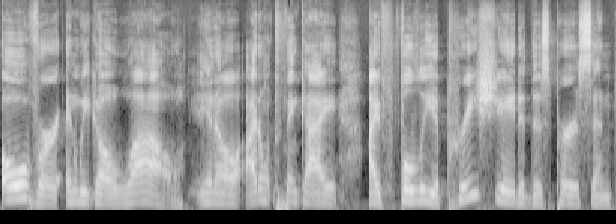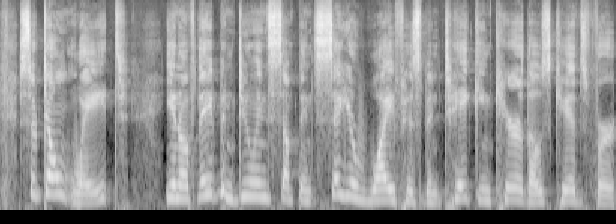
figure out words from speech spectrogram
over and we go, "Wow, you know, I don't think I I fully appreciated this person." So don't wait. You know, if they've been doing something, say your wife has been taking care of those kids for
